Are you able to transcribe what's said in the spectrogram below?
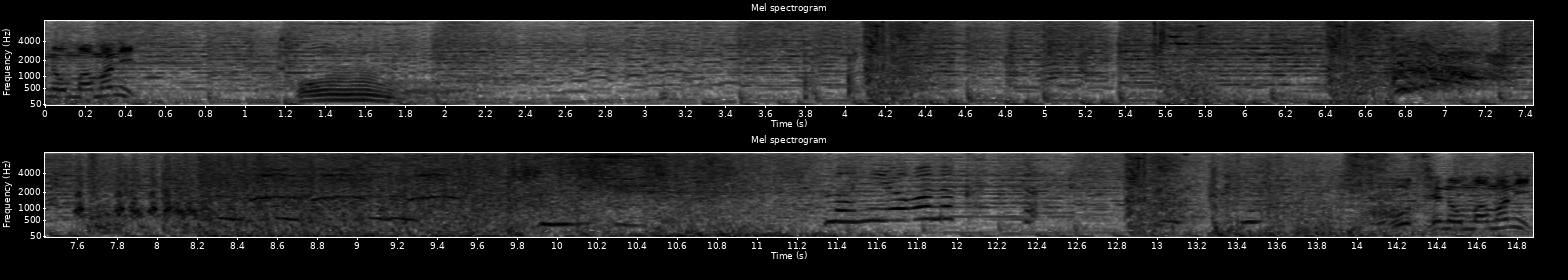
のままに。間に合わなかった。仰せのままに。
